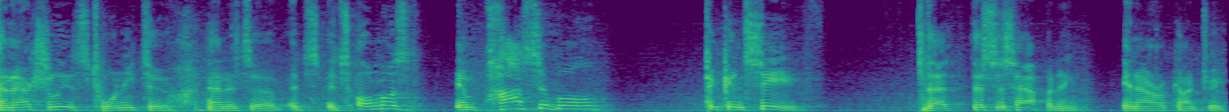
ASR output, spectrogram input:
And actually, it's 22, and it's a, it's, it's almost impossible to conceive that this is happening in our country.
